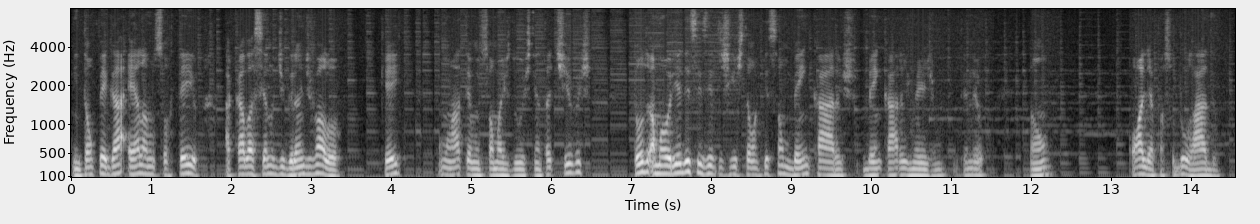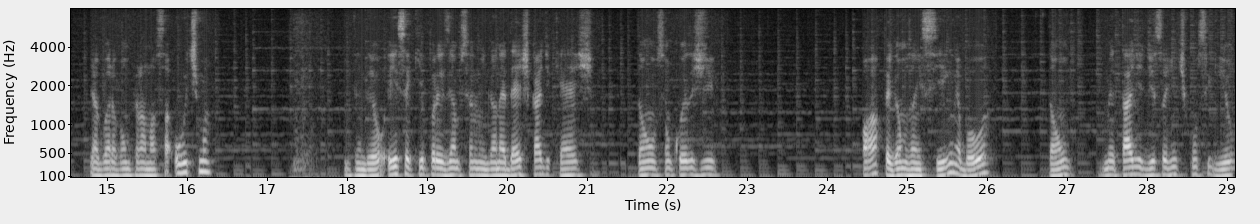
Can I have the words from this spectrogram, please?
Então pegar ela no sorteio acaba sendo de grande valor, ok? Vamos lá, temos só mais duas tentativas. Todo, a maioria desses itens que estão aqui são bem caros, bem caros mesmo, entendeu? Então, olha, passou do lado. E agora vamos para a nossa última. Entendeu? Esse aqui, por exemplo, se eu não me engano, é 10k de cash. Então são coisas de... Ó, pegamos a insígnia, boa. Então, metade disso a gente conseguiu.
